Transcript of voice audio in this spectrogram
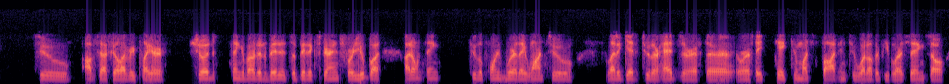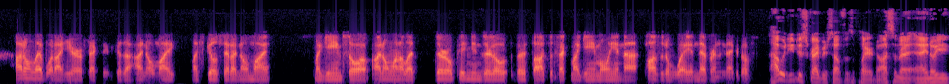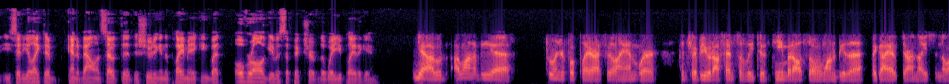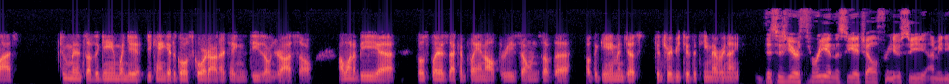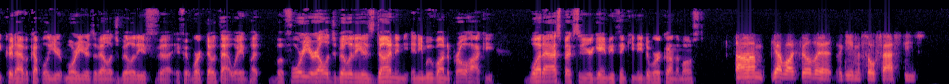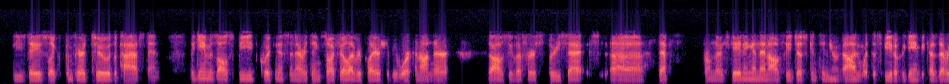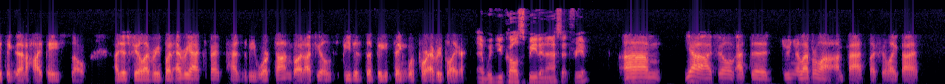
to obviously I feel every player should think about it a bit. It's a bit experience for you, but I don't think to the point where they want to let it get to their heads or if they're or if they take too much thought into what other people are saying. So I don't let what I hear affect me because I, I know my my skill set, I know my my game, so I, I don't want to let their opinions or their thoughts affect my game only in a positive way and never in a negative. How would you describe yourself as a player, Dawson? And I know you, you said you like to kind of balance out the, the shooting and the playmaking, but overall, give us a picture of the way you play the game. Yeah, I would. I want to be a 200 foot player. I feel I am where contribute offensively to the team, but also I want to be the the guy out there on the ice in the last two minutes of the game when you you can't get a goal scored on or taking the D zone draw. So I want to be uh, those players that can play in all three zones of the of the game and just contribute to the team every night. This is year three in the CHL for you. So, you, I mean, you could have a couple year, more years of eligibility if uh, if it worked out that way. But before your eligibility is done and, and you move on to pro hockey, what aspects of your game do you think you need to work on the most? Um, yeah, well, I feel that the game is so fast these these days, like compared to the past, and the game is all speed, quickness, and everything. So I feel every player should be working on their obviously their first three set uh, steps from their skating, and then obviously just continuing on with the speed of the game because everything's at a high pace. So I just feel every, but every aspect has to be worked on. But I feel speed is the biggest thing for every player. And would you call speed an asset for you? Um, yeah, I feel at the junior level I'm fast. I feel like I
